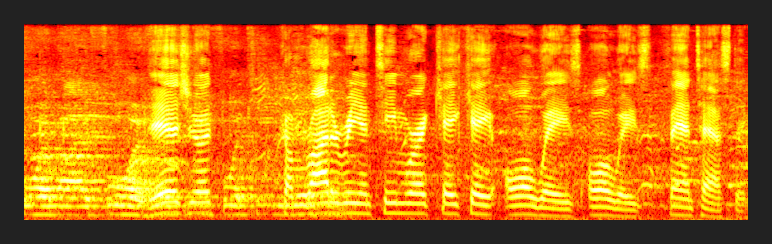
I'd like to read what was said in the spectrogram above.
four by four. There's your 14 camaraderie and teamwork, KK. Always, always fantastic.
